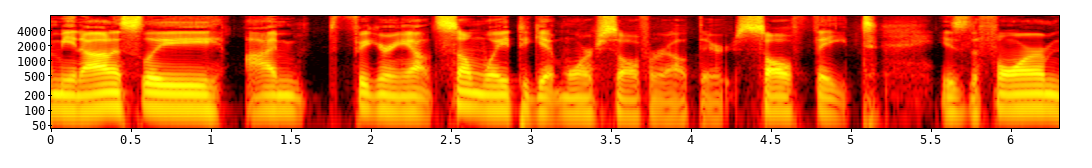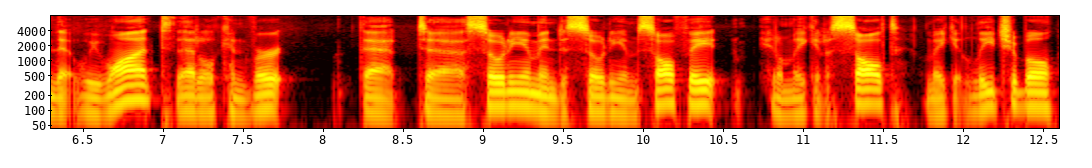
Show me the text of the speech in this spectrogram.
mean, honestly, I'm figuring out some way to get more sulfur out there. Sulfate is the form that we want that'll convert that uh, sodium into sodium sulfate. It'll make it a salt, make it leachable,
